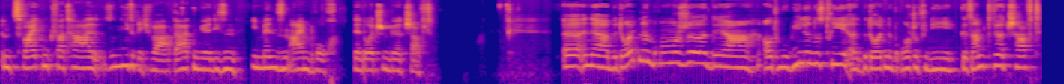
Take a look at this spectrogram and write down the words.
im zweiten Quartal so niedrig war. Da hatten wir diesen immensen Einbruch der deutschen Wirtschaft. Äh, in der bedeutenden Branche der Automobilindustrie, also bedeutende Branche für die Gesamtwirtschaft,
